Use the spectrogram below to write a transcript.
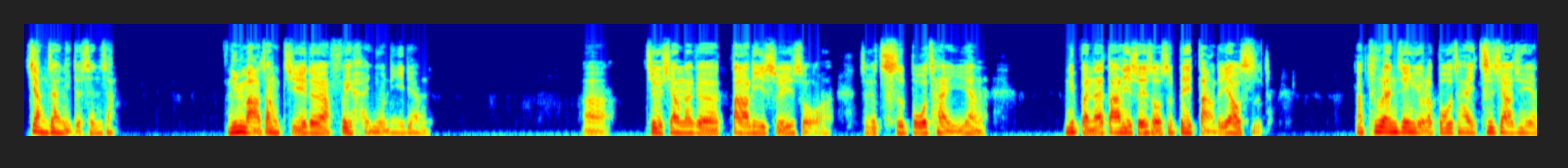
降在你的身上，你马上觉得啊会很有力量啊，就像那个大力水手啊这个吃菠菜一样，你本来大力水手是被打的要死的。那突然间有了菠菜吃下去，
